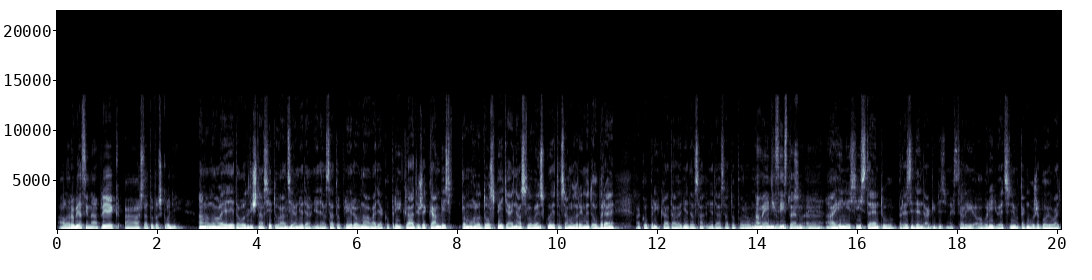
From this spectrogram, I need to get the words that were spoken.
ale robia si napriek a štátu to škodí. Áno, no ale je to odlišná situácia, mm. nedá, nedá sa to prirovnávať ako príklad, že kam by to mohlo dospieť aj na Slovensku, je to samozrejme dobré ako príklad, ale nedá sa, nedá sa to porovnávať. Máme iný systém. Sú, uh, aj iný systém, tu prezident, ak by sme chceli hovoriť vecne, tak môže bojovať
